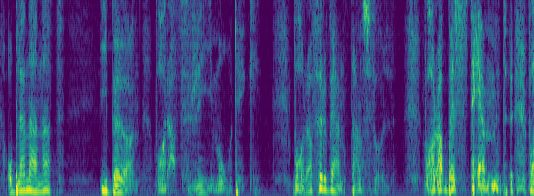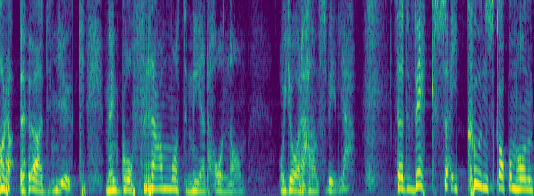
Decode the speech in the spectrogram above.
Och bland annat i bön vara frimodig, vara förväntansfull, vara bestämd, vara ödmjuk. Men gå framåt med honom och göra hans vilja. Så att växa i kunskap om honom,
